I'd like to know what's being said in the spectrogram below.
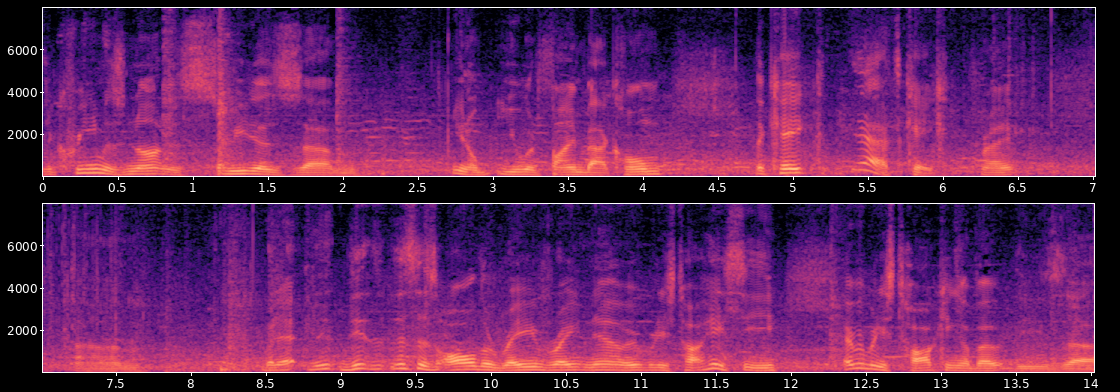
The cream is not as sweet as um, you know you would find back home. The cake, yeah, it's cake, right? Um, but it, th this is all the rave right now. Everybody's talking. Hey, see, everybody's talking about these uh,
